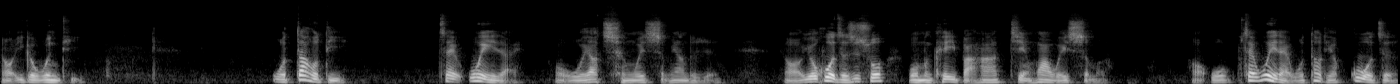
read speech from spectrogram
哦，一个问题：我到底？在未来，哦，我要成为什么样的人？哦，又或者是说，我们可以把它简化为什么？哦，我在未来，我到底要过着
